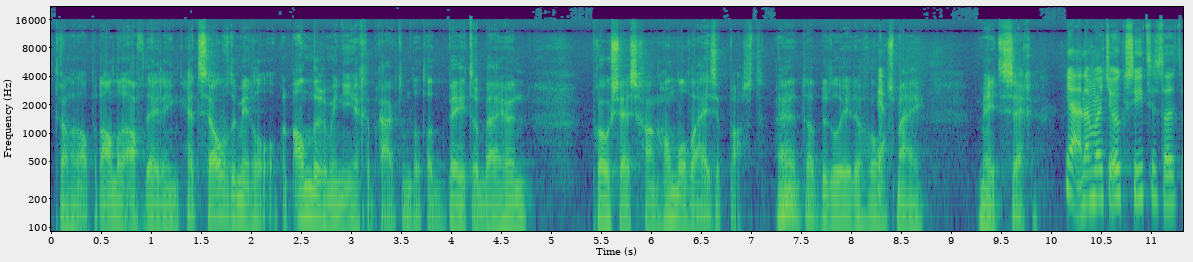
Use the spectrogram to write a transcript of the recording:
terwijl dan op een andere afdeling hetzelfde middel op een andere manier gebruikt, omdat dat beter bij hun procesgang handelwijze past. Dat bedoel je er volgens mij mee te zeggen. Ja, en dan wat je ook ziet is dat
